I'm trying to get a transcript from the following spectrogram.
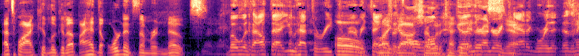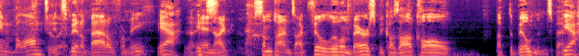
That's why I could look it up. I had the ordinance number in notes. But without that, you have to read through Oh, everything. my so gosh, it's I all would've lumped had to- together under a Yeah. category that doesn't even belong to it's it. It's been a battle for me. Yeah, and I sometimes I feel a little embarrassed because I'll call up the building inspector. Yeah.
